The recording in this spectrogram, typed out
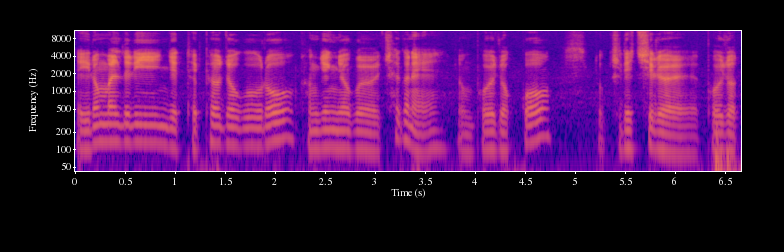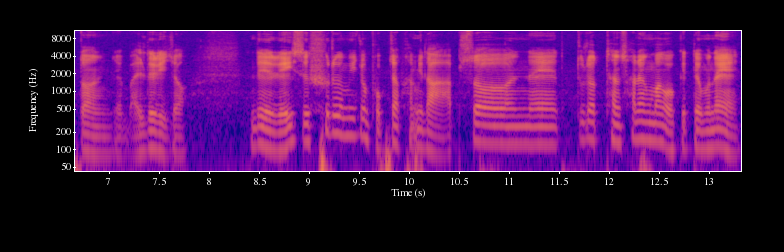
네, 이런 말들이 이제 대표적으로 경쟁력을 최근에 좀 보여줬고 또 기대치를 보여줬던 말들이죠. 근데 레이스 흐름이 좀 복잡합니다. 앞선에 뚜렷한 선행마가 없기 때문에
